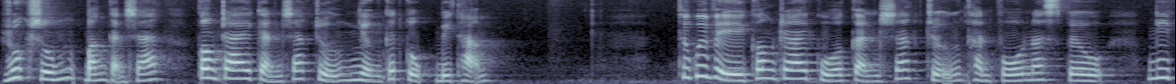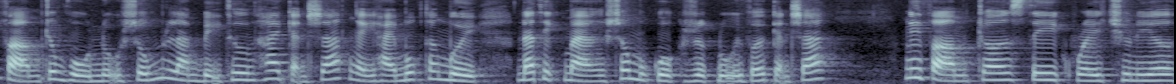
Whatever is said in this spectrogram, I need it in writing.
rút súng bắn cảnh sát, con trai cảnh sát trưởng nhận kết cục bị thảm. Thưa quý vị, con trai của cảnh sát trưởng thành phố Nashville, nghi phạm trong vụ nổ súng làm bị thương hai cảnh sát ngày 21 tháng 10 đã thiệt mạng sau một cuộc rượt đuổi với cảnh sát. Nghi phạm John C. Gray Jr.,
